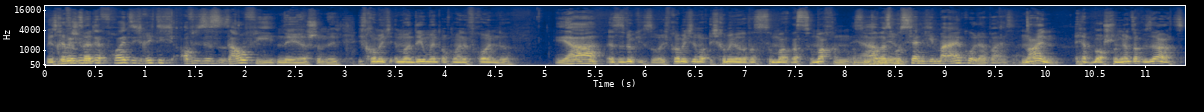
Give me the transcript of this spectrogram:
wir Du treffen bist uns schon, der freut sich richtig auf dieses Saufi. Nee, das stimmt nicht. Ich freue mich immer in dem Moment auf meine Freunde. Ja, Es ist wirklich so. Ich freue mich immer, ich freue mich immer, was zu, was zu machen. was zu ja, aber es muss ja nicht immer Alkohol dabei sein. Nein, ich habe auch schon ganz oft gesagt,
